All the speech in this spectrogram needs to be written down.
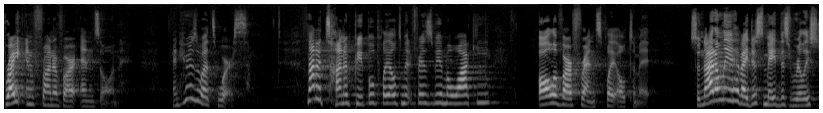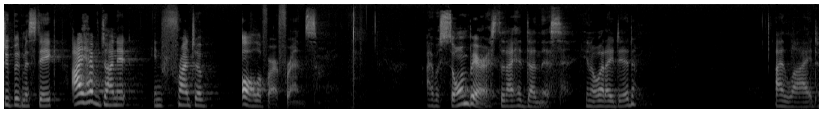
right in front of our end zone. And here's what's worse not a ton of people play Ultimate Frisbee in Milwaukee, all of our friends play Ultimate. So not only have I just made this really stupid mistake, I have done it in front of all of our friends. I was so embarrassed that I had done this. You know what I did? I lied.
